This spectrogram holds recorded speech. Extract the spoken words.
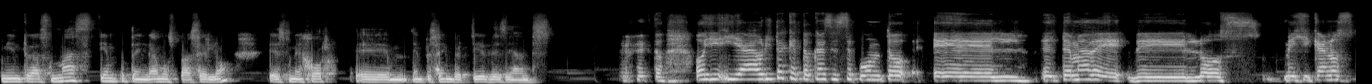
Mientras más tiempo tengamos para hacerlo, es mejor eh, empezar a invertir desde antes. Perfecto. Oye, y ahorita que tocas este punto, el, tema de, los mexicanos,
